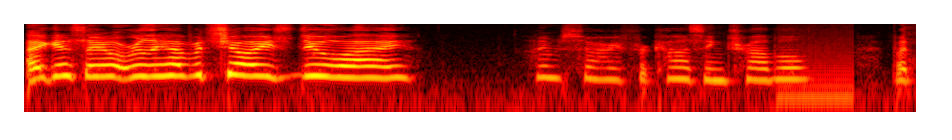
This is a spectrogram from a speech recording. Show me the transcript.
I guess I don't really have a choice, do I? I'm sorry for causing trouble, but.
